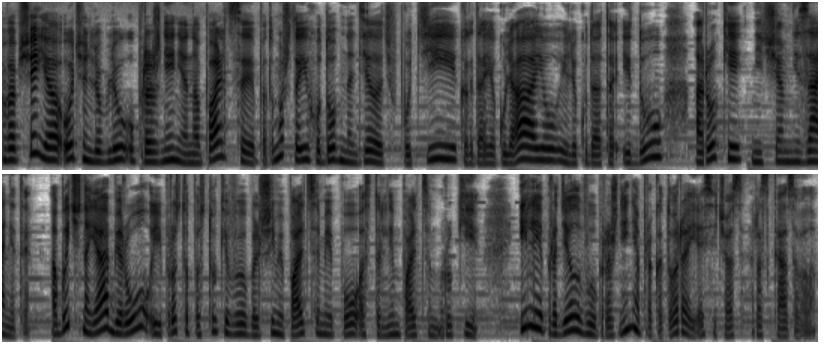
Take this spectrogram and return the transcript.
Вообще, я очень люблю упражнения на пальцы, потому что их удобно делать в пути, когда я гуляю или куда-то иду, а руки ничем не заняты. Обычно я беру и просто постукиваю большими пальцами по остальным пальцам руки или проделываю упражнение, про которое я сейчас рассказывала.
